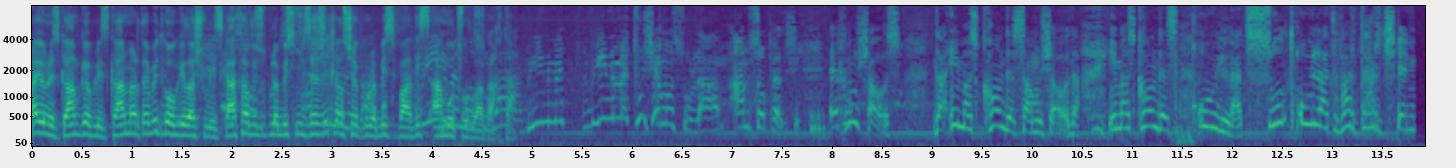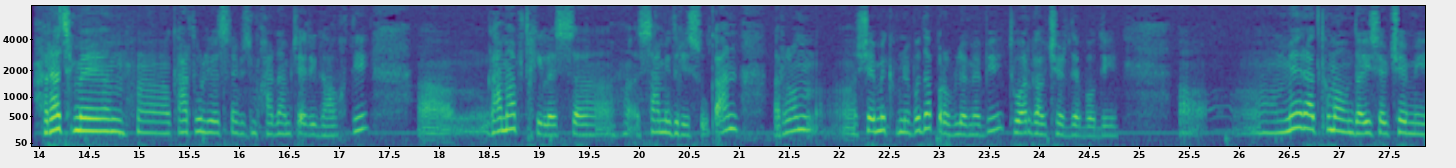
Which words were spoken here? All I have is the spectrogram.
რაიონის გამგებლის განმარტებით გოგილაშვილის გათავისუფლების მიზეზი ხელშეკრულების ვადის ამოწურვა გახდა. თუ შემოსულა ამ სოფელში ეხმუშაოს და იმას კონდეს სამუშაო და იმას კონდეს ყვილად სულ ყვილად ვარ დარჩენი რაც მე ქართული ოცნების მხარდამჭერი გავხდი გამაფრთხილეს სამი დღის უკან რომ შემექმნებოდა პრობლემები თუ არ გავჩერდებოდი. მე რა თქმა უნდა ისევ ჩემი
